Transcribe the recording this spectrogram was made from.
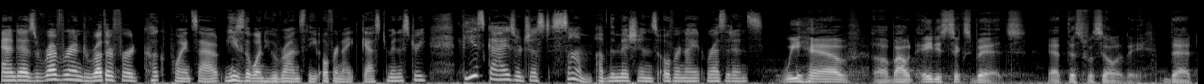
And as Reverend Rutherford Cook points out, he's the one who runs the overnight guest ministry, these guys are just some of the mission's overnight residents. We have about 86 beds at this facility that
